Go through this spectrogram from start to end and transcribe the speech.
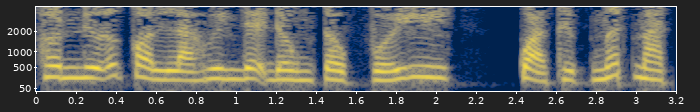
hơn nữa còn là huynh đệ đồng tộc với y, quả thực mất mặt.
